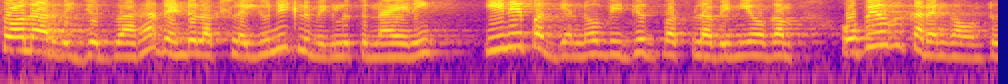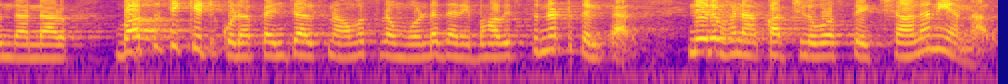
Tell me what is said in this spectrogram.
సోలార్ విద్యుత్ ద్వారా రెండు లక్షల యూనిట్లు మిగులుతున్నాయని ఈ నేపథ్యంలో విద్యుత్ బస్సుల వినియోగం ఉపయోగకరంగా ఉంటుందన్నారు బస్సు టికెట్ కూడా పెంచాల్సిన అవసరం ఉండదని భావిస్తున్నట్టు తెలిపారు నిర్వహణ ఖర్చులు వస్తే చాలని అన్నారు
